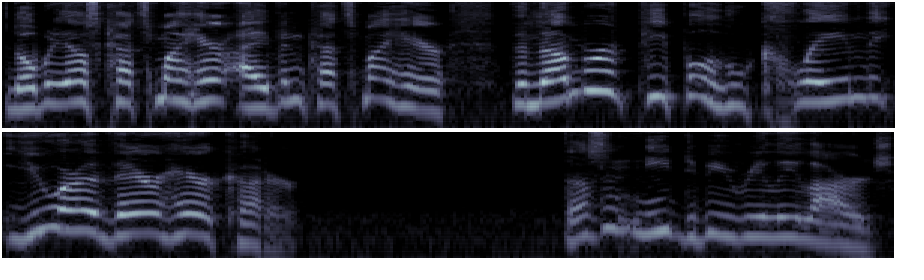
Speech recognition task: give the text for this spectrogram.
Nobody else cuts my hair. Ivan cuts my hair. The number of people who claim that you are their hair cutter doesn't need to be really large.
